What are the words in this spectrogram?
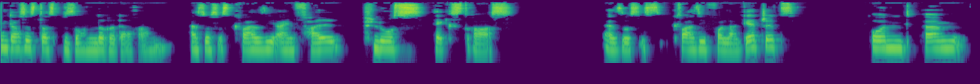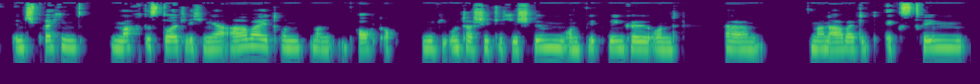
Und das ist das Besondere daran. Also es ist quasi ein Fall plus Extras. Also es ist quasi voller Gadgets. Und ähm, entsprechend macht es deutlich mehr Arbeit und man braucht auch irgendwie unterschiedliche Stimmen und Blickwinkel und ähm, man arbeitet extrem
